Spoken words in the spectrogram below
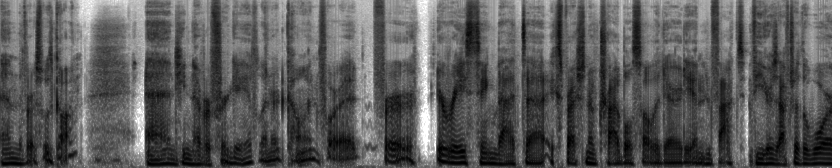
and the verse was gone. And he never forgave Leonard Cohen for it, for erasing that uh, expression of tribal solidarity. And in fact, a few years after the war,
